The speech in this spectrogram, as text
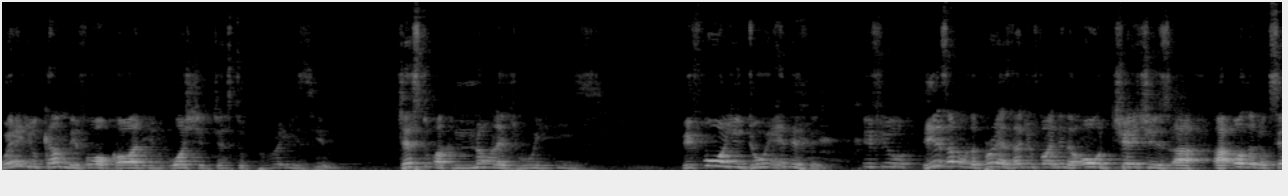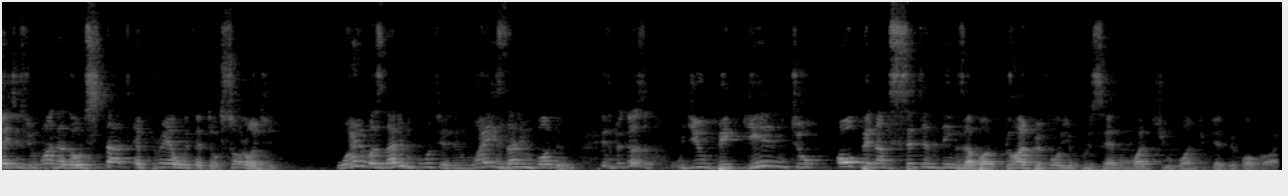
Where you come before God in worship just to praise Him, just to acknowledge who He is. Before you do anything, if you hear some of the prayers that you find in the old churches, uh, uh, Orthodox churches, you find that they would start a prayer with a doxology. Why was that important and why is that important? It's because you begin to open up certain things about God before you present what you want to get before God.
